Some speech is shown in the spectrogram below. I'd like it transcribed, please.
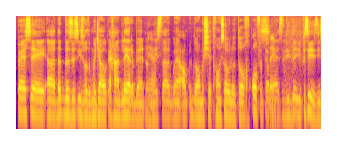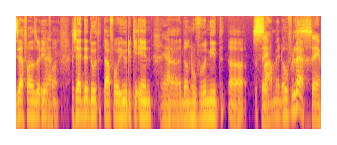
per se... eh, dat, dat is dus iets wat ik met jou ook echt aan het leren ben. Meestal, ik, ben, ik doe al mijn shit gewoon solo, toch? Of ik heb Same. mensen die, die, precies, die zeggen van, zo, van... Als jij dit doet, daarvoor huur ik je in. Eh, dan hoeven we niet eh, samen in overleg. Same.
